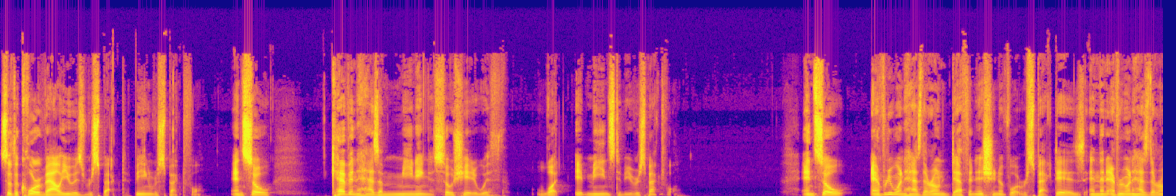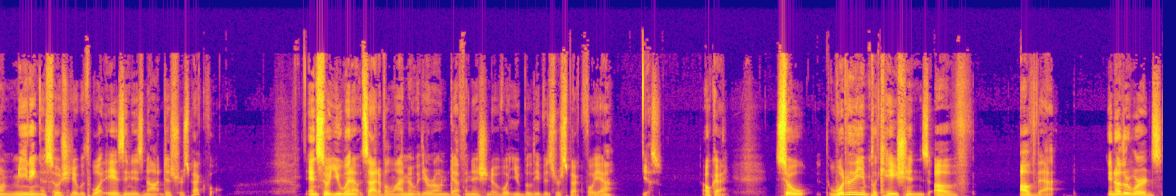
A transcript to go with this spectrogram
So the core value is respect being respectful. And so kevin has a meaning associated with what it means to be respectful. And so everyone has their own definition of what respect is, and then everyone has their own meaning associated with what is and is not disrespectful. And so you went outside of alignment with your own definition of what you believe is respectful, yeah? Yes. Okay. So what are the implications of of that? In other words,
